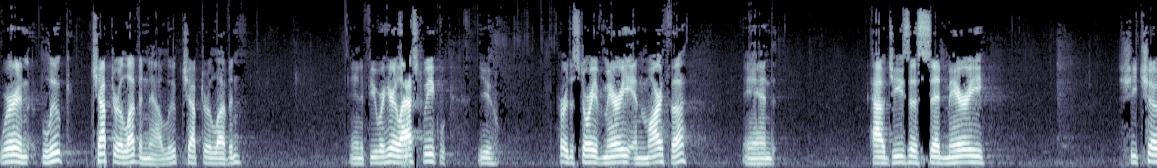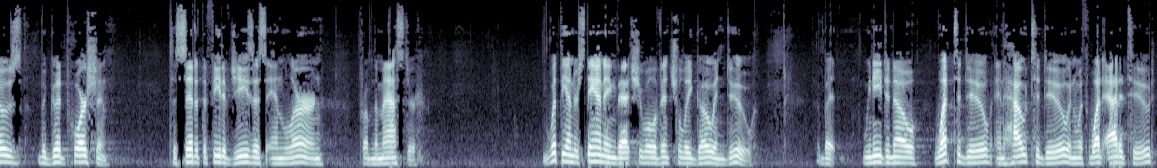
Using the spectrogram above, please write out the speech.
We're in Luke chapter 11 now. Luke chapter 11. And if you were here last week, you heard the story of Mary and Martha and how Jesus said, Mary, she chose the good portion to sit at the feet of Jesus and learn from the Master. With the understanding that she will eventually go and do but we need to know what to do and how to do and with what attitude.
